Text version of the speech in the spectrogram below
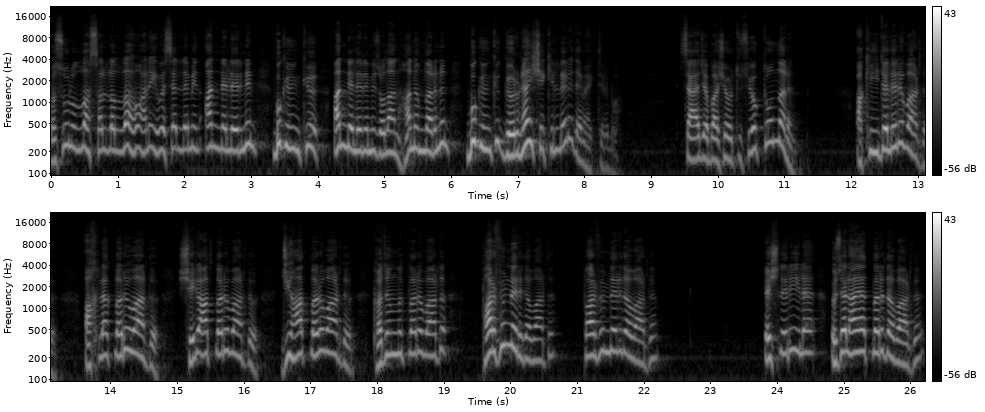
Resulullah sallallahu aleyhi ve sellemin annelerinin bugünkü annelerimiz olan hanımlarının bugünkü görünen şekilleri demektir bu. Sadece başörtüsü yoktu onların. Akideleri vardı, ahlakları vardı, şeriatları vardı, cihatları vardı, kadınlıkları vardı, parfümleri de vardı. Parfümleri de vardı. Eşleriyle özel hayatları da vardı.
